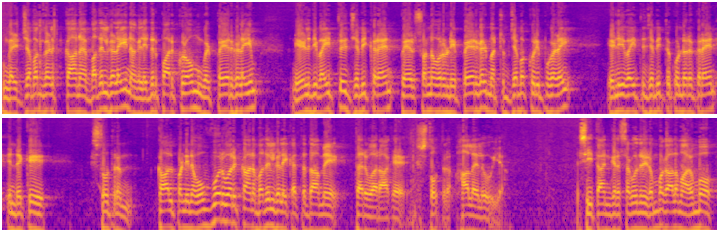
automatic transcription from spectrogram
உங்கள் ஜெபங்களுக்கான பதில்களை நாங்கள் எதிர்பார்க்கிறோம். உங்கள் பெயர்களையும் எழுதி வைத்து ஜெபிக்கிறேன். பெயர் சொன்னவர்களுடைய பெயர்கள் மற்றும் ஜெப குறிப்புகளை எழுதி வைத்து ஜெபித்துக் கொண்டிருக்கிறேன். இன்றைக்கு ஸ்தோத்திரம். கால் பண்ணின ஒவ்வொருவருக்கான பதில்களை கத்ததாமே தருவாராக. ஸ்தோத்திரம். ஹாலலூயா சீதா என்கிற சகோதரி ரொம்ப காலமா ரொம்ப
